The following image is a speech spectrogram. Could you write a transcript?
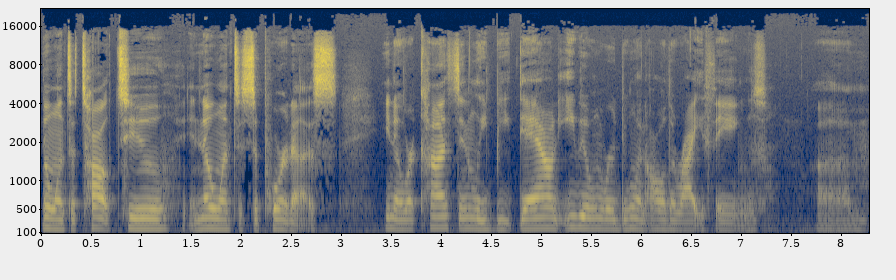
no one to talk to, and no one to support us. You know, we're constantly beat down, even when we're doing all the right things. Um,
